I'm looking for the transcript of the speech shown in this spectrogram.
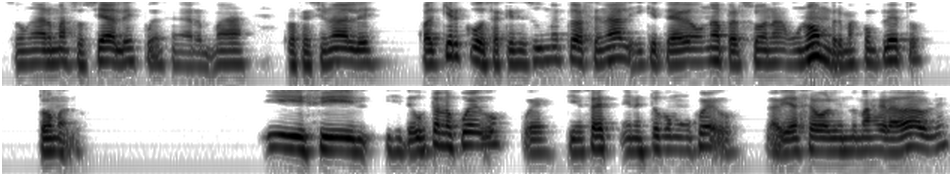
Son armas sociales, pueden ser armas profesionales, cualquier cosa que se sume a tu arsenal y que te haga una persona, un hombre más completo, tómalo. Y si, si te gustan los juegos, pues piensa en esto como un juego. La vida se va volviendo más agradable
